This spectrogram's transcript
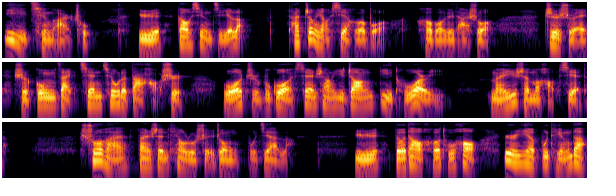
一清二楚。禹高兴极了，他正要谢河伯，河伯对他说：“治水是功在千秋的大好事，我只不过献上一张地图而已，没什么好谢的。”说完，翻身跳入水中，不见了。禹得到河图后，日夜不停地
